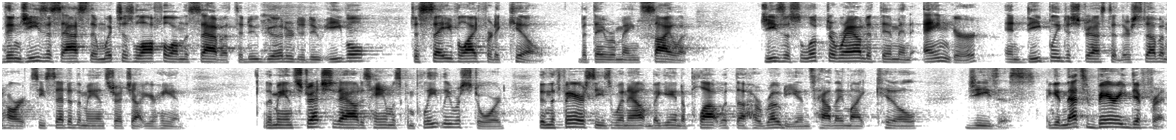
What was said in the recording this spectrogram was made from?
Then Jesus asked them, Which is lawful on the Sabbath, to do good or to do evil, to save life or to kill? But they remained silent. Jesus looked around at them in anger and deeply distressed at their stubborn hearts. He said to the man, Stretch out your hand. The man stretched it out, his hand was completely restored. Then the Pharisees went out and began to plot with the Herodians how they might kill Jesus. Again, that's very different.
